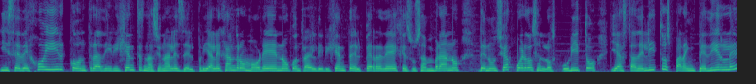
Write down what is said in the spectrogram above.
y se dejó ir contra dirigentes nacionales del PRI, Alejandro Moreno, contra el dirigente del PRD, Jesús Zambrano, denunció acuerdos en lo oscurito y hasta delitos para impedirle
